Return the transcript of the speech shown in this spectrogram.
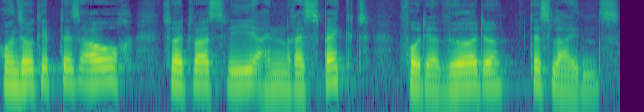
Und so gibt es auch so etwas wie einen Respekt vor der Würde des Leidens.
